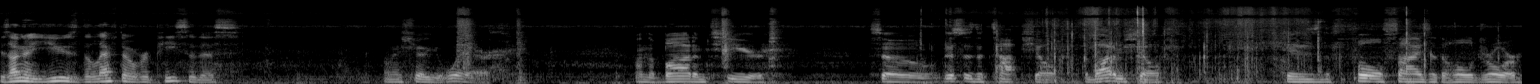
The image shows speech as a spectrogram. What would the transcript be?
is I'm going to use the leftover piece of this. I'm going to show you where. On the bottom tier. So this is the top shelf. The bottom shelf is the full size of the whole drawer.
